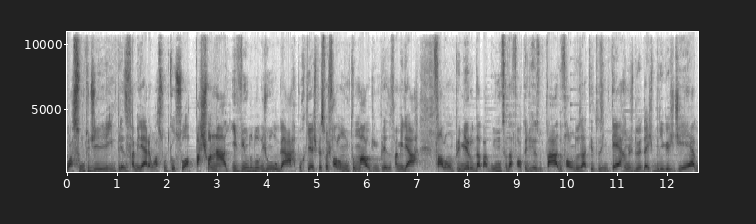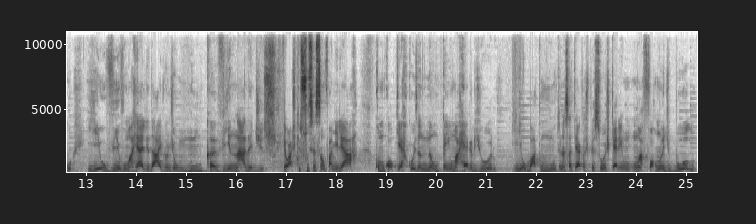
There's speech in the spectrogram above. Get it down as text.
O assunto de empresa familiar é um assunto que eu sou apaixonado. E vindo de um lugar, porque as pessoas falam muito mal de empresa familiar. Falam primeiro da bagunça, da falta de resultado, falam dos atritos internos, das brigas de ego. E eu vivo uma realidade onde eu nunca vi nada disso. Eu acho que sucessão familiar, como qualquer coisa, não tem uma regra de ouro. E eu bato muito nessa tecla, as pessoas querem uma fórmula de bolo,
